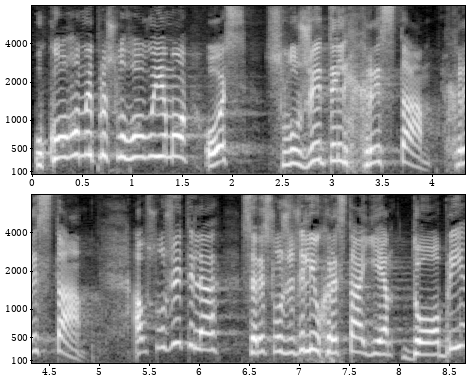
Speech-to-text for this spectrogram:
у кого ми прислуговуємо? Ось служитель Христа. Христа. А в служителя серед служителів Христа є добрі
